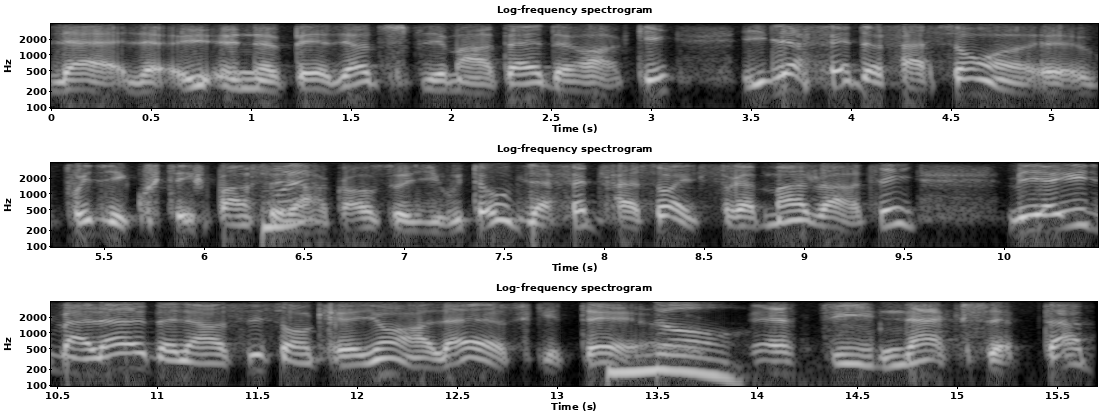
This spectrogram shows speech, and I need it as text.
la, une période supplémentaire de hockey. Il l'a fait de façon, euh, vous pouvez l'écouter, je pense que c'est encore sur YouTube, il l'a fait de façon extrêmement gentille. Mais il a eu le malheur de lancer son crayon en l'air, ce qui était inacceptable.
